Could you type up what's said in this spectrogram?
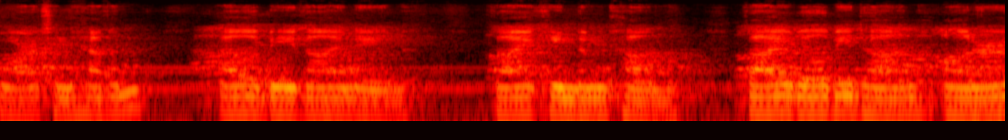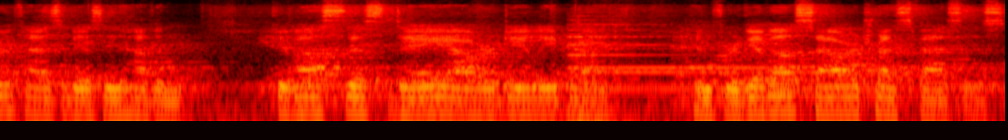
in heaven, hallowed be thy name. Thy kingdom come, thy will be done on earth as it is in heaven. Give us this day our daily bread, and forgive us our trespasses,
